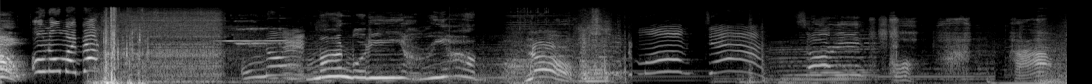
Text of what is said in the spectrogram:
Oh! Oh no, my back! Oh no. Come on, Woody, hurry up. No! Mom, Dad! Sorry. Oh, ha.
